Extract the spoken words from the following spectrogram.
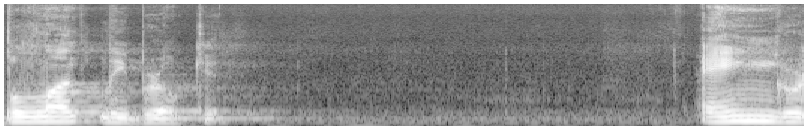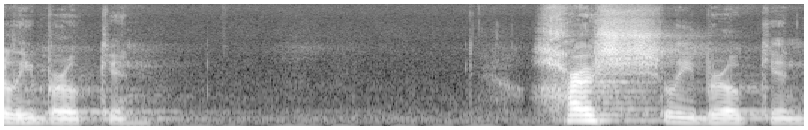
Bluntly broken, angrily broken, harshly broken,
